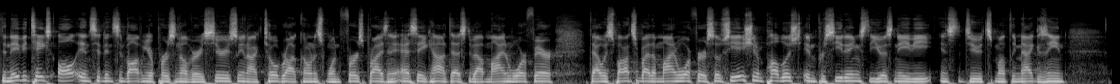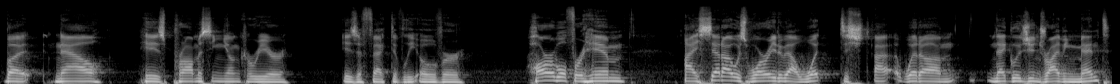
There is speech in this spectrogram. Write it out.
The Navy takes all incidents involving your personnel very seriously. In October, Alkonis won first prize in an essay contest about mine warfare that was sponsored by the Mine Warfare Association and published in Proceedings, the U.S. Navy Institute's monthly magazine. But now his promising young career is effectively over. Horrible for him. I said I was worried about what uh, what um, negligent driving meant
